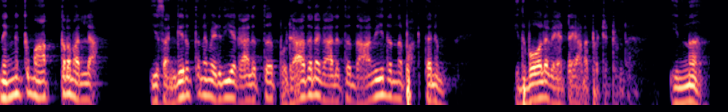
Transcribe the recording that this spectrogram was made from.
നിങ്ങൾക്ക് മാത്രമല്ല ഈ സങ്കീർത്തനം എഴുതിയ കാലത്ത് പുരാതന കാലത്ത് ദാവീദ് എന്ന ഭക്തനും ഇതുപോലെ വേട്ടയാടപ്പെട്ടിട്ടുണ്ട്. ഇന്ന്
